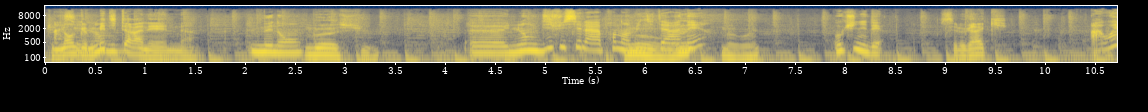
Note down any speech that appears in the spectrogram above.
C'est une Ah, langue c'est une langue- méditerranéenne. Mais non. Monsieur. Euh, une langue difficile à apprendre en. Méditerranée? Bah ouais. Aucune idée. C'est le grec. Ah ouais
